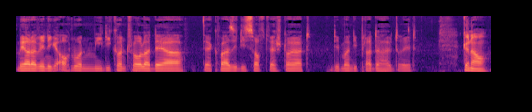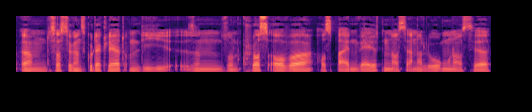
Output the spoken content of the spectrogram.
mehr oder weniger auch nur ein MIDI-Controller, der, der quasi die Software steuert, indem man die Platte halt dreht. Genau, ähm, das hast du ganz gut erklärt und die sind so ein Crossover aus beiden Welten, aus der analogen und aus der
